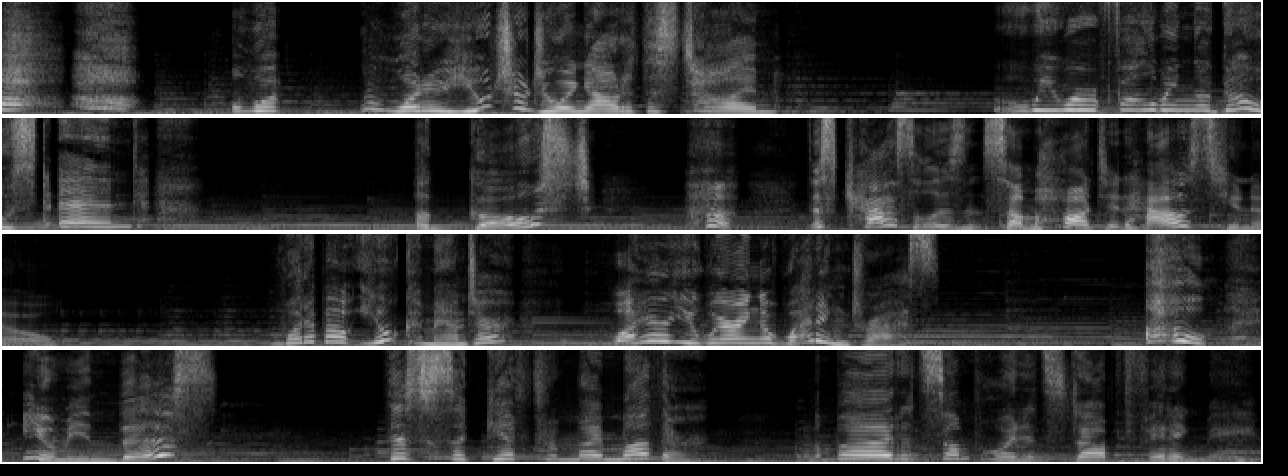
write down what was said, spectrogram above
what what are you two doing out at this time? We were following a ghost and a ghost? Huh, this castle isn't some haunted house, you know. what about you, Commander? Why are you wearing a wedding dress? Oh, you mean this? This is a gift from my mother. But at some point it stopped fitting me.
